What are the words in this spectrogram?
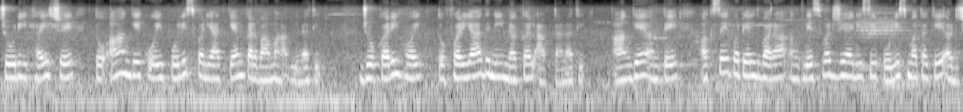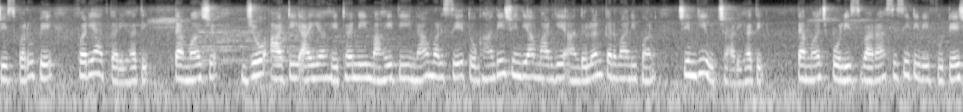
ચોરી થઈ છે તો આ અંગે કોઈ પોલીસ ફરિયાદ કેમ કરવામાં આવી નથી? જો કરી હોય તો ફરિયાદની નકલ આપતા નથી. આ અંગે અંતે અક્ષય પટેલ દ્વારા અંકલેશ્વર જીઆઈડીસી પોલીસ મથકે અરજી સ્વરૂપે ફરિયાદ કરી હતી. તેમજ, જો આરટીઆઈ હેઠળની માહિતી ના મળશે તો ગાંધી ચિંધિયા માર્ગે આંદોલન કરવાની પણ ચીમકી ઉચ્ચારી હતી. તેમજ પોલીસ દ્વારા સીસીટીવી ફૂટેજ,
